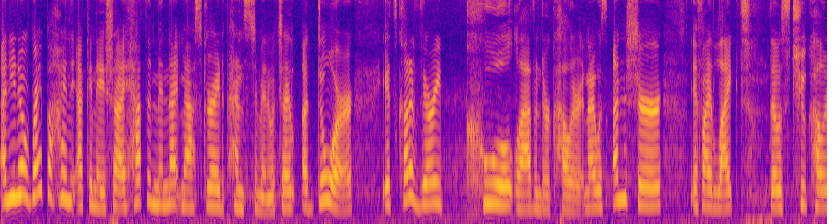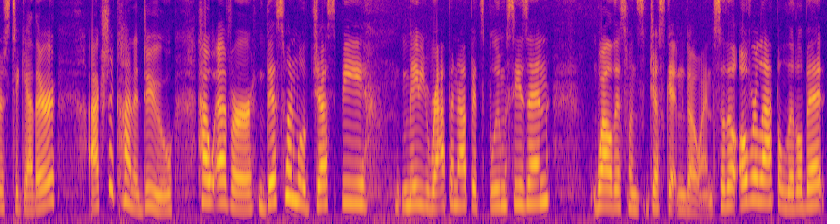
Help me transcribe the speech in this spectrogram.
And you know, right behind the Echinacea, I have the Midnight Masquerade Penstemon, which I adore. It's got a very cool lavender color, and I was unsure if I liked those two colors together. I actually kind of do. However, this one will just be maybe wrapping up its bloom season while this one's just getting going. So they'll overlap a little bit,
